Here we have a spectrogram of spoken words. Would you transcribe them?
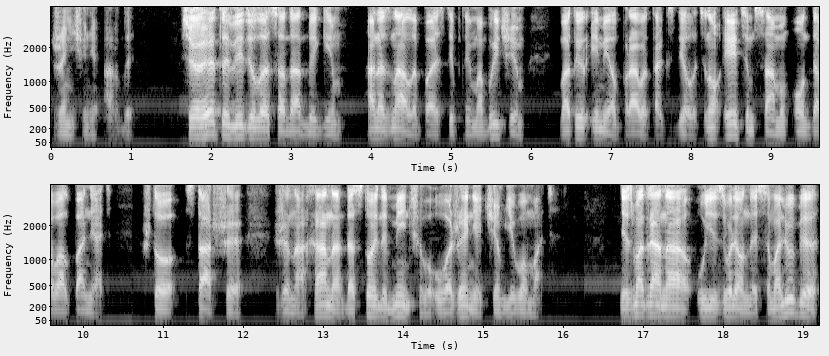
женщине Орды. Все это видела Садат Бегим. Она знала по степным обычаям, Батыр имел право так сделать, но этим самым он давал понять, что старшая жена хана достойна меньшего уважения, чем его мать. Несмотря на уязвленное самолюбие,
